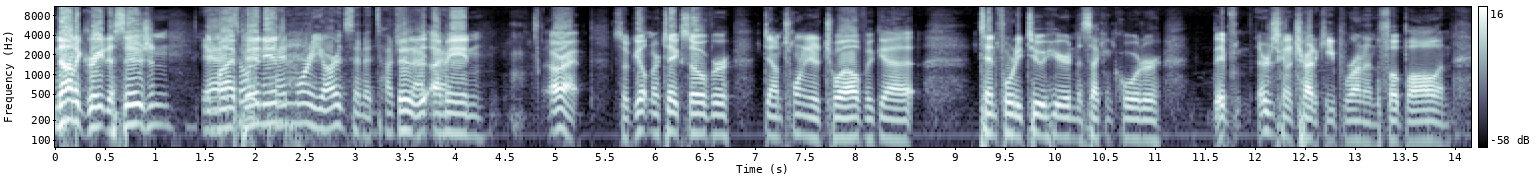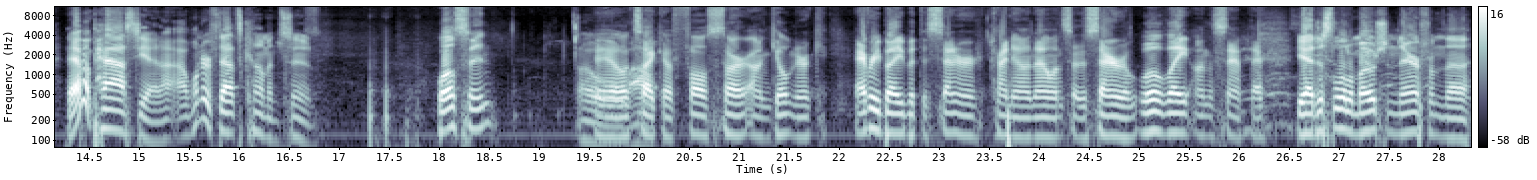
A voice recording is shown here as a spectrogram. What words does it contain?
not a great decision Yeah, in my opinion. 10 more yards than a touchdown. I mean, all right. So Giltner takes over, down 20 to 12. We've got 10:42 here in the second quarter. They've, they're just going to try to keep running the football, and they haven't passed yet. I, I wonder if that's coming soon. Wilson. Oh, it looks wow. like a false start on Giltner. Everybody but the center kind of on that one, so the center a little late on the snap there. Yeah, just a little motion there from the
